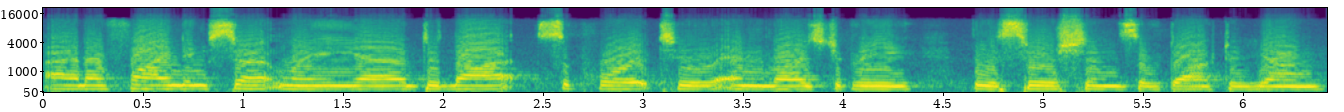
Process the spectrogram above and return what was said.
and our findings certainly uh, did not support to any large degree the assertions of Dr. Young.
